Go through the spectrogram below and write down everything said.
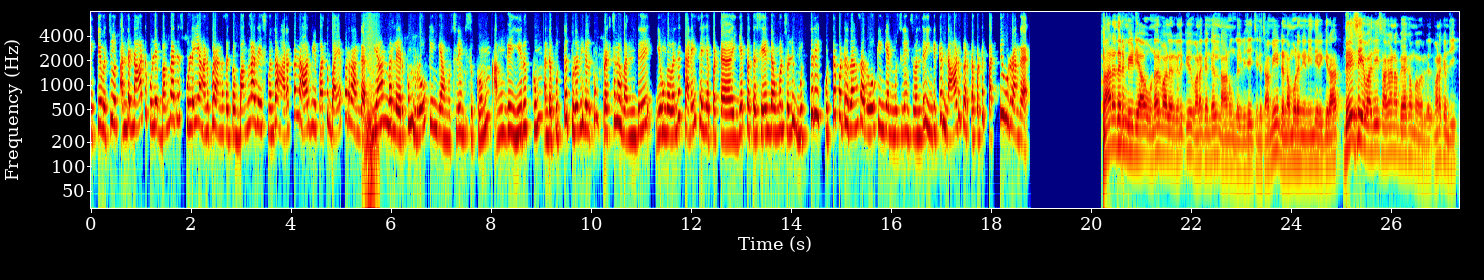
நிக்க வச்சு அந்த நாட்டுக்குள்ளே பங்களாதேஷ்குள்ளேயே அனுப்புறாங்க சார். இப்ப பங்களாதேஷ் வந்து அரக்கன் ஆர்மியை பார்த்து பயப்படுறாங்க. மியான்மர்ல இருக்கும் ரோகிங்கியா முஸ்லிம்ஸுக்கும் அங்க இருக்கும் அந்த புத்த துறவிகளுக்கும் பிரச்சனை வந்து இவங்க வந்து தடை செய்யப்பட்ட இயக்கத்தை சேர்ந்தவங்கன்னு சொல்லி முத்திரை குத்தப்பட்டுதாங்க சார் ரோஹிங்கியன் முஸ்லிம்ஸ் வந்து இங்கிட்டு நாடு கடத்தப்பட்டு பத்தி விடுறாங்க. நாரதர் மீடியா உணர்வாளர்களுக்கு வணக்கங்கள். நான் உங்கள் விஜய் சின்னசாமி. இன்று நம்முடன் இணைந்து இருக்கிறார் தேசியவாதி சகானா பேகம் அவர்கள். வணக்கம் ஜி.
